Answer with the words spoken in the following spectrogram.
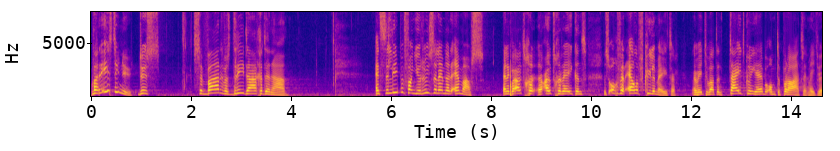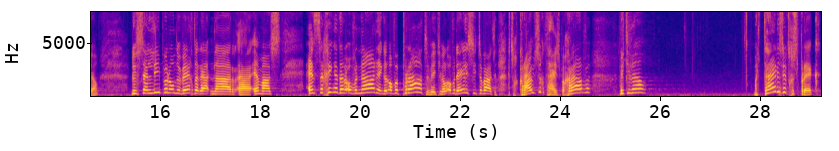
waar is hij nu? Dus ze waren, het was drie dagen daarna. En ze liepen van Jeruzalem naar Emmaus. En ik heb uitgerekend, dat is ongeveer 11 kilometer. Dan weet je wat, een tijd kun je hebben om te praten, weet je wel. Dus ze liepen onderweg naar uh, Emmaus. En ze gingen daarover nadenken, over praten, weet je wel, over de hele situatie. Het is gekruisigd, hij is begraven, weet je wel. Maar tijdens het gesprek,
